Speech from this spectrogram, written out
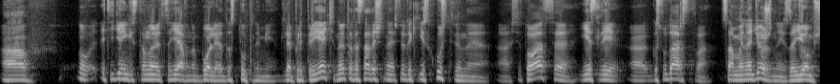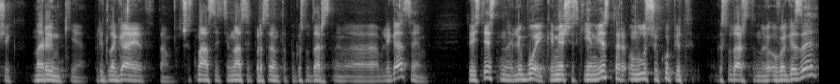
А, ну, эти деньги становятся явно более доступными для предприятий, но это достаточно все-таки искусственная а, ситуация. Если а, государство, самый надежный заемщик на рынке, предлагает там 16-17% по государственным а, облигациям, то, естественно, любой коммерческий инвестор, он лучше купит государственную ОВГЗ,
